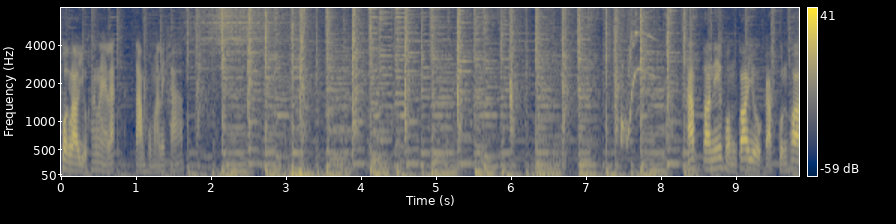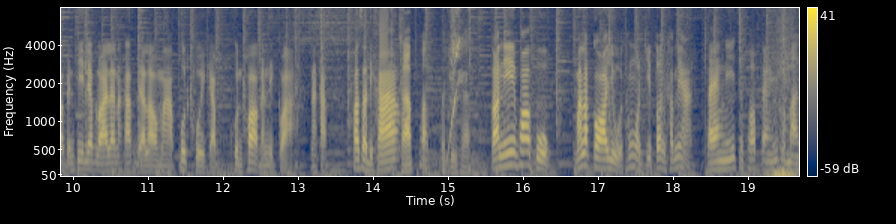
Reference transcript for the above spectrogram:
พวกเราอยู่ข้างในแล้ว ตามผมมาเลยครับ ครับตอนนี้ผมก็อยู่กับคุณพ่อเป็นที่เรียบร้อยแล้วนะครับ เดี๋ยวเรามาพูดคุยกับคุณพ่อกันดีกว่านะครับพ่อสวัสดีครับครับครับสวัสดีครับ ตอนนี้พ่อปลูก มะละกออยู่ทั้งหมดกี่ต้นครับเนี่ยแปลงนี้เฉพาะแปลงนี้ประมาณ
